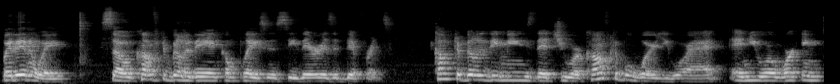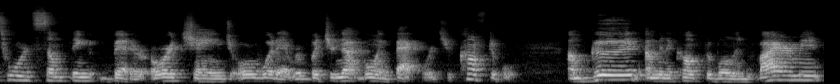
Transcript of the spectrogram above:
But anyway, so comfortability and complacency, there is a difference. Comfortability means that you are comfortable where you are at and you are working towards something better or a change or whatever, but you're not going backwards. You're comfortable. I'm good. I'm in a comfortable environment,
